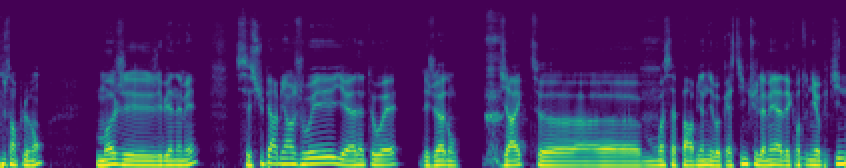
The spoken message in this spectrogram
tout simplement. Moi, j'ai bien aimé. C'est super bien joué. Il y a Anna Hathaway, déjà, donc direct. euh, moi, ça part bien niveau casting. Tu la mets avec Anthony Hopkins.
